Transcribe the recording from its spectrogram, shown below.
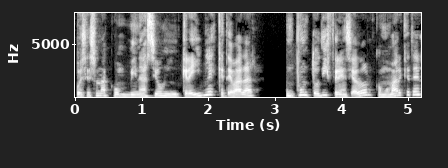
pues es una combinación increíble que te va a dar un punto diferenciador como marketer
